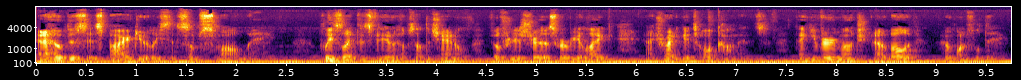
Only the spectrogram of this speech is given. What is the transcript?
And I hope this inspired you at least in some small way. Please like this video, it helps out the channel. Feel free to share this wherever you like, and I try to get to all comments. Thank you very much, and above all, have a wonderful day.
